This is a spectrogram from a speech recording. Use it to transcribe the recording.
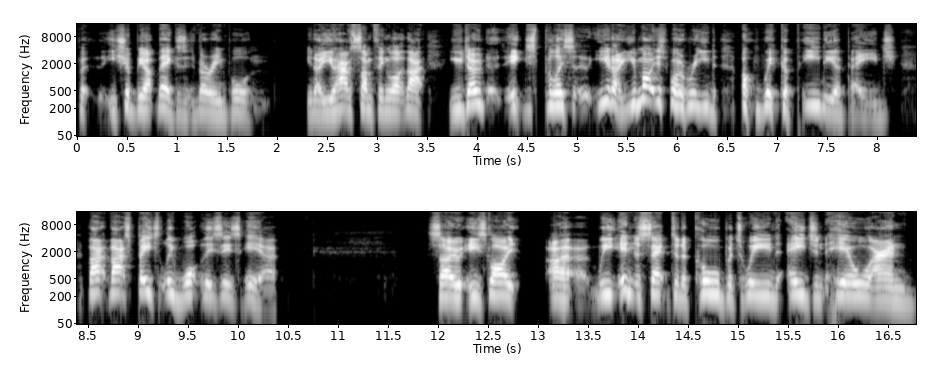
but he should be up there because it's very important." You know, you have something like that. You don't explicit. You know, you might just want to read a Wikipedia page. That that's basically what this is here. So he's like, uh, we intercepted a call between Agent Hill and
